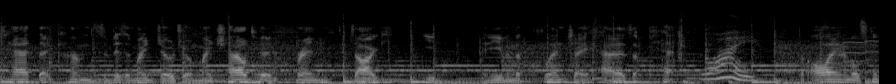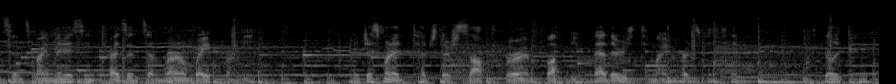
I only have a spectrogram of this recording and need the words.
The cat that comes to visit my dojo, my childhood friend, dog, and even the flinch I had as a pet. Why? All animals can sense my menacing presence and run away from me. I just want to touch their soft fur and fluffy feathers to my heart's content. It's really painful.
